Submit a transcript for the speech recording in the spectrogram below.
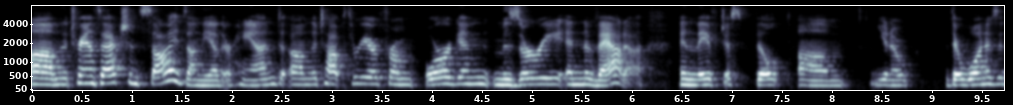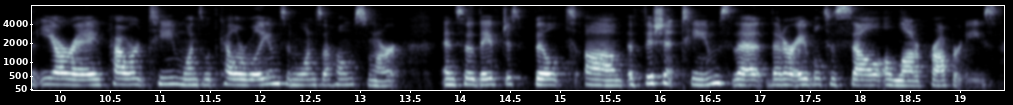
Um, the transaction sides, on the other hand, um, the top three are from Oregon, Missouri, and Nevada, and they've just built. Um, you know, their one is an ERA powered team, one's with Keller Williams, and one's a HomeSmart. And so they've just built um, efficient teams that that are able to sell a lot of properties.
